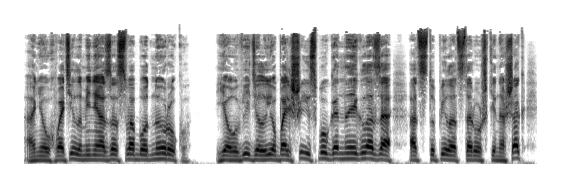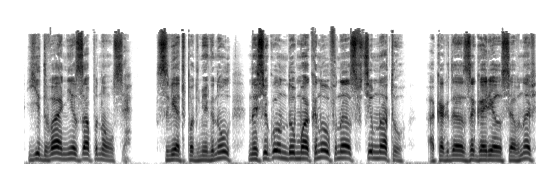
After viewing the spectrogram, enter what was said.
Аня ухватила меня за свободную руку. Я увидел ее большие испуганные глаза, отступил от старушки на шаг, едва не запнулся. Свет подмигнул, на секунду макнув нас в темноту, а когда загорелся вновь,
